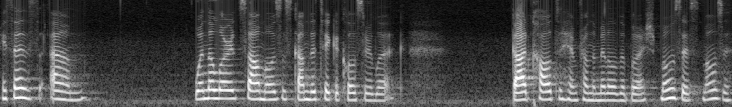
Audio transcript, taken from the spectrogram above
He says, um, when the Lord saw Moses come to take a closer look, God called to him from the middle of the bush, Moses, Moses.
